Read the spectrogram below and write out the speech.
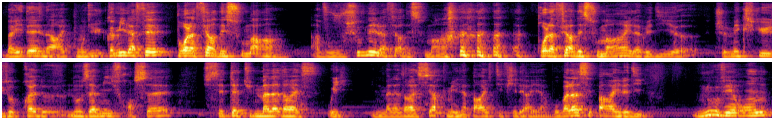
Biden a répondu, comme il a fait pour l'affaire des sous-marins. Ah, vous vous souvenez l'affaire des sous-marins? Pour l'affaire des sous-marins, il avait dit euh, Je m'excuse auprès de nos amis français, c'était une maladresse. Oui, une maladresse certes, mais il n'a pas rectifié derrière. Bon bah là c'est pareil, il a dit Nous verrons,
